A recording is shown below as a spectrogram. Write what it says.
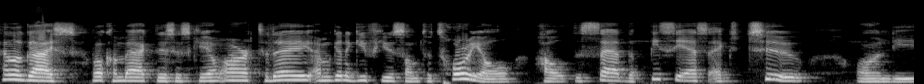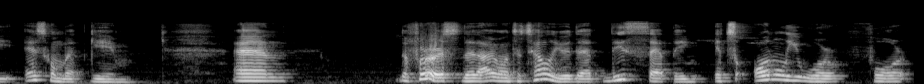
Hello guys, welcome back. This is KMR. Today I'm gonna give you some tutorial how to set the PCSX2 on the Ace Combat game. And the first that I want to tell you that this setting it's only work for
